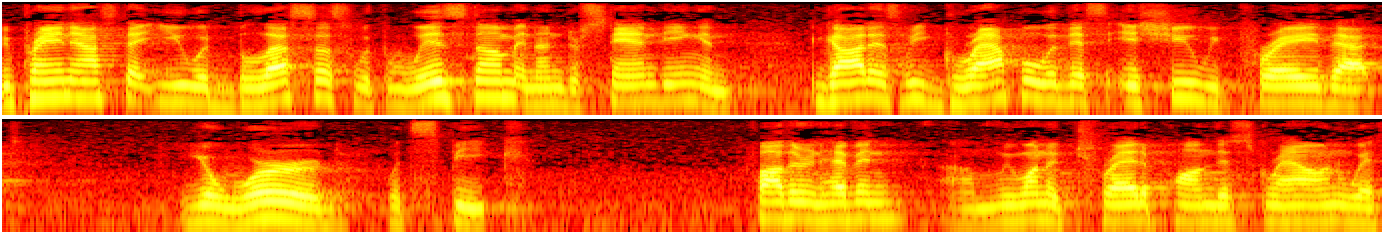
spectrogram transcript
We pray and ask that you would bless us with wisdom and understanding. And God, as we grapple with this issue, we pray that your word would speak. Father in heaven, um, we want to tread upon this ground with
